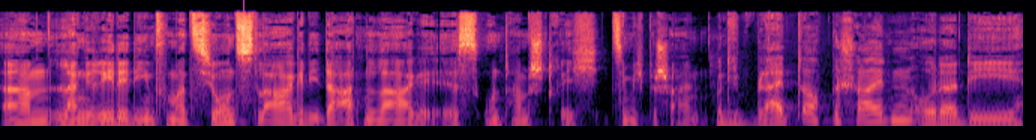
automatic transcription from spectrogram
Ähm, lange Rede, die Informationslage, die Datenlage ist unterm Strich ziemlich bescheiden. Und die bleibt auch bescheiden oder die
